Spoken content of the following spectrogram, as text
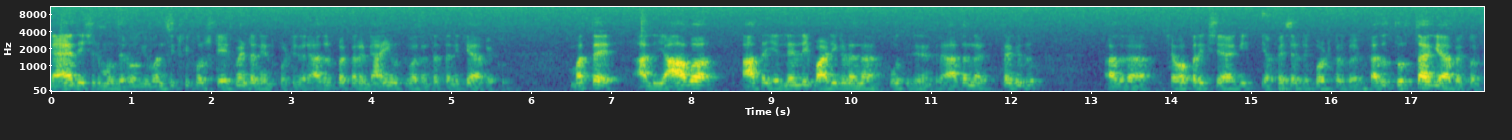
ನ್ಯಾಯಾಧೀಶರ ಮುಂದೆ ಹೋಗಿ ಒನ್ ಸಿಕ್ಸ್ಟಿ ಫೋರ್ ಸ್ಟೇಟ್ಮೆಂಟನ್ನು ಏನು ಕೊಟ್ಟಿದ್ದಾರೆ ಅದರ ಪ್ರಕಾರ ನ್ಯಾಯಯುತವಾದಂಥ ತನಿಖೆ ಆಗಬೇಕು. ಮತ್ತು ಅಲ್ಲಿ ಯಾವ ಆತ ಎಲ್ಲೆಲ್ಲಿ ಬಾಡಿಗಳನ್ನು ಕೂತಿದ್ದೀನಿ ಅಂದರೆ ಅದನ್ನು ತೆಗೆದು ಅದರ ಶವ ಪರೀಕ್ಷೆಯಾಗಿ ಎಫ್ ಎಸ್ ಎಲ್ ರಿಪೋರ್ಟ್ಗಳು ಬರಬೇಕು ಅದು ತುರ್ತಾಗಿ ಆಗಬೇಕು ಅಂತ.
